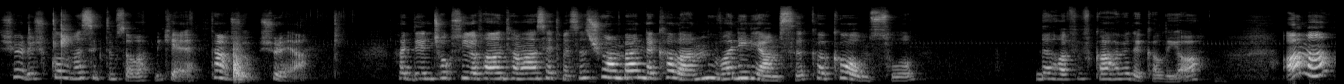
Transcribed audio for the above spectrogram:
şöyle şu koluma sıktım sabah bir kere. Tam şu şuraya. Hadi çok suyla falan temas etmesin. Şu an bende kalan vanilyamsı, kakaomsu ve hafif kahve de kalıyor. Ama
